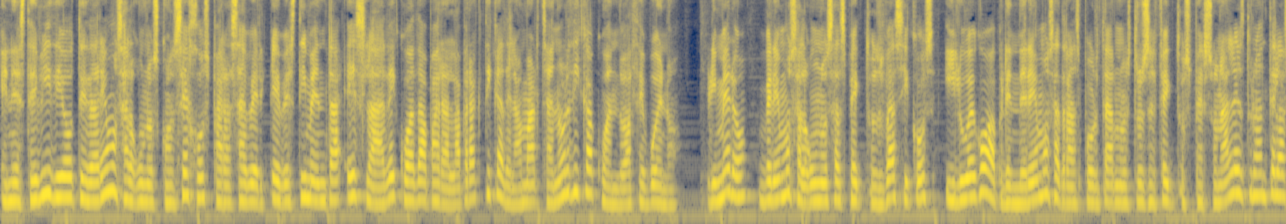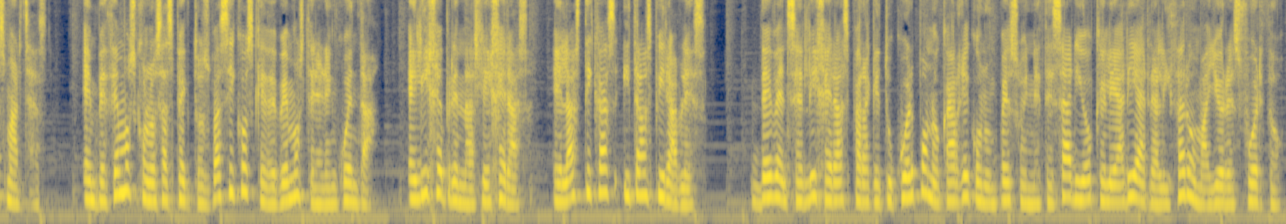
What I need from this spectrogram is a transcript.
En este vídeo te daremos algunos consejos para saber qué vestimenta es la adecuada para la práctica de la marcha nórdica cuando hace bueno. Primero, veremos algunos aspectos básicos y luego aprenderemos a transportar nuestros efectos personales durante las marchas. Empecemos con los aspectos básicos que debemos tener en cuenta. Elige prendas ligeras, elásticas y transpirables. Deben ser ligeras para que tu cuerpo no cargue con un peso innecesario que le haría realizar un mayor esfuerzo.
